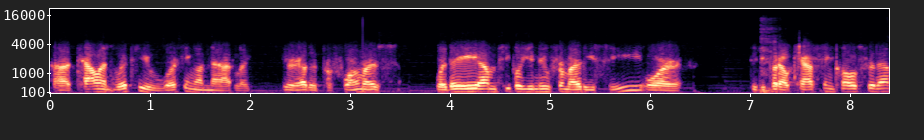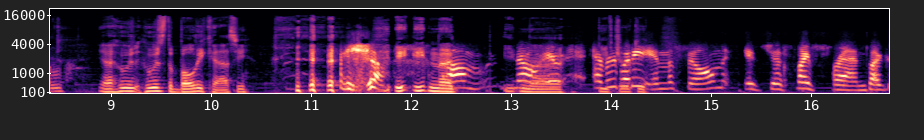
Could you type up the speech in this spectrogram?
uh, talent with you working on that, like your other performers. Were they um, people you knew from RDC, or did you put out casting calls for them? Yeah, who who is the bully, Cassie? yeah. E- eating the Um, eating no, the it, everybody in the film is just my friends. Like,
